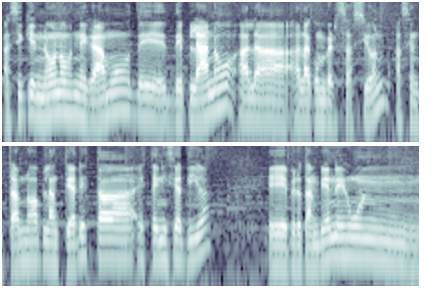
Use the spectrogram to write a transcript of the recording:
Así que no nos negamos de, plano a la, a la, conversación, a sentarnos a plantear esta, esta iniciativa, eh, pero también es un,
